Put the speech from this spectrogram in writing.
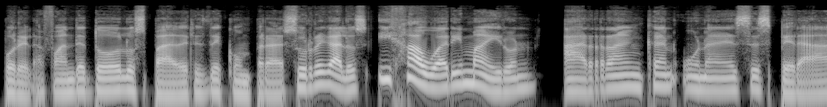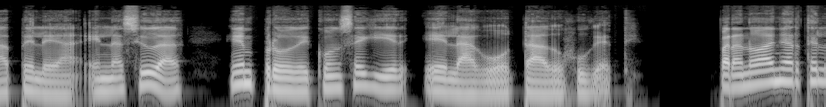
por el afán de todos los padres de comprar sus regalos y Howard y Myron arrancan una desesperada pelea en la ciudad en pro de conseguir el agotado juguete. Para no dañarte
